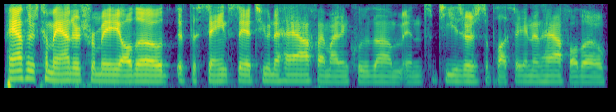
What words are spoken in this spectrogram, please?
Panthers Commanders for me. Although if the Saints stay at two and a half, I might include them in some teasers to plus eight and a half. Although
